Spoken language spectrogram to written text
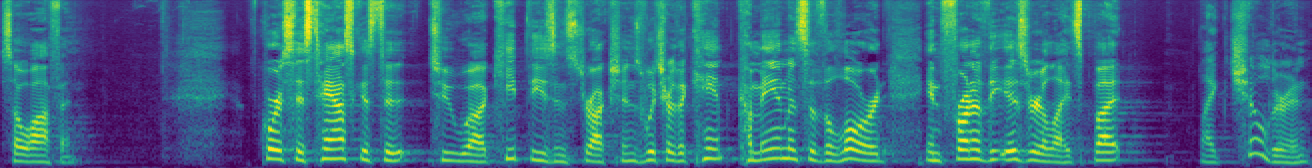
so often. Of course, his task is to, to uh, keep these instructions, which are the commandments of the Lord, in front of the Israelites. But like children,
